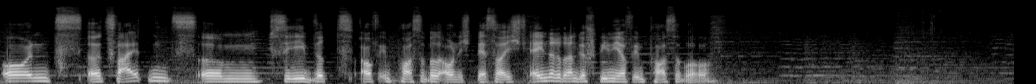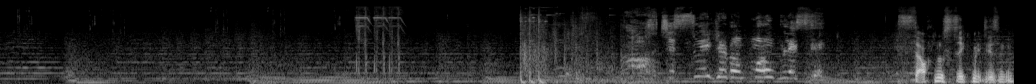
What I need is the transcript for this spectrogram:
Und äh, zweitens, ähm, sie wird auf Impossible auch nicht besser. Ich erinnere daran, wir spielen hier auf Impossible. Blessé! ist auch lustig mit diesem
